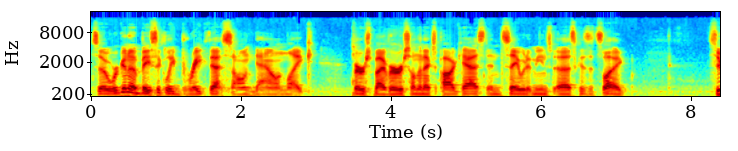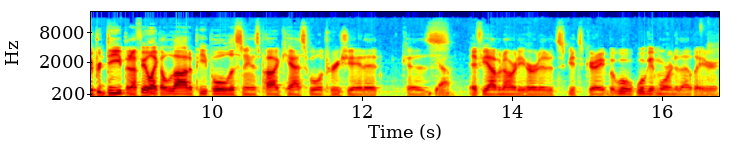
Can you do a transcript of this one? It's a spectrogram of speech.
so we're gonna basically break that song down like verse by verse on the next podcast and say what it means to us because it's like super deep, and I feel like a lot of people listening to this podcast will appreciate it because Yeah. If you haven't already heard it, it's it's great. But we'll we'll get more into that later.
